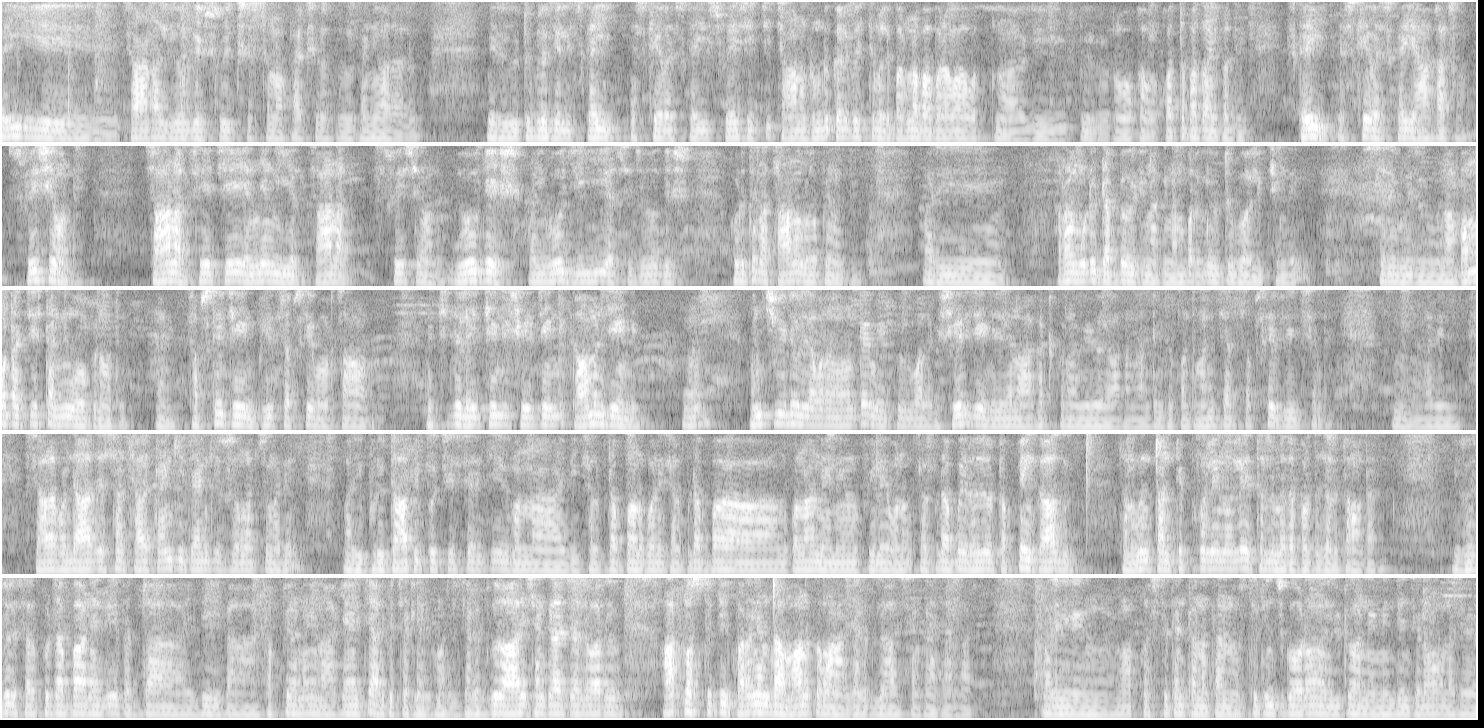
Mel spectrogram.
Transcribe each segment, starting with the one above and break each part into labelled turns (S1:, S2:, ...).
S1: Sky channel Yogesh వీక్షిస్తున్న ప్రేక్షకులకు ధన్యవాదాలు. మీరు యూట్యూబ్లోకి వెళ్ళి స్కై ఎస్కే స్కై స్పేస్ ఇచ్చి ఛానల్ రెండు కలిపిస్తే మళ్ళీ బర్ణబాబరావా ఈ ఒక కొత్త పదం అయిపోద్ది. స్కై ఎస్కే స్కై ఆకాశం. స్పేస్ ఇవ్వండి. Channel సిహెచ్ఏఎన్ఎన్ఈఎల్ channel. స్పేస్ ఇవ్వండి. యోగేష్ వైఓజిఈఎస్ యోగేష్ కొడితే నా ఛానల్ ఓపెన్ అవుద్ది. మరి అరవై మూడు డెబ్బై ఒకటి నాకు నెంబర్ యూట్యూబ్ వాళ్ళు ఇచ్చింది. సరే మీరు నా బొమ్మ టచ్ చేస్తే అన్నీ ఓపెన్ అవుతాయి. అది సబ్స్క్రైబ్ చేయండి ప్లీజ్ సబ్స్క్రైబ్ అవర్ ఛానల్. నచ్చితే లైక్ చేయండి షేర్ చేయండి కామెంట్ చేయండి. మంచి వీడియోలు ఎవరైనా ఉంటే మీకు వాళ్ళకి షేర్ చేయండి ఏదైనా ఆకట్టుకున్న వీడియోలు ఎవరైనా ఉంటే ఇంకా కొంతమంది చేత సబ్స్క్రైబ్ చేయించండి అది మరి చాలామంది ఆదరిస్తున్నారు. చాలా thank you thank you so much మరి మరి ఇప్పుడు ఈ టాపిక్ వచ్చేసరికి మొన్న ఇది సెల్ఫ్ డబ్బా అనుకొని సెల్ఫ్ డబ్బా అనుకున్నాను నేనేం ఫీల్ అయ్యాను. సెల్ఫ్ డబ్బా ఈరోజు తప్పేం కాదు. తన గురించి తను తిప్పుకోలేని వాళ్ళే ఇతరుల మీద భర్త జరుగుతూ ఉంటారు. ఈ రోజుల్లో సెల్ఫ్ డబ్బా అనేది పెద్ద ఇది ఇక అని నాకేమైతే అనిపించట్లేదు. మరి జగద్గురు ఆది శంకరాచార్య వారు ఆత్మస్థుతి పరనింద మానుకోమన్నారు జగద్గురు ఆది శంకరాచార్య వారు మరి ఆత్మస్థుతి అని తను తను స్థుతించుకోవడం ఇటు అని నిందించడం అలాగే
